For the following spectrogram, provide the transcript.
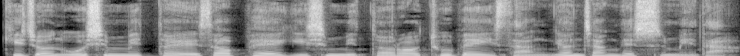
기존 50m에서 120m로 2배 이상 연장됐습니다.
